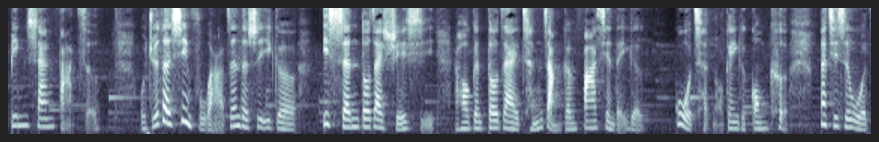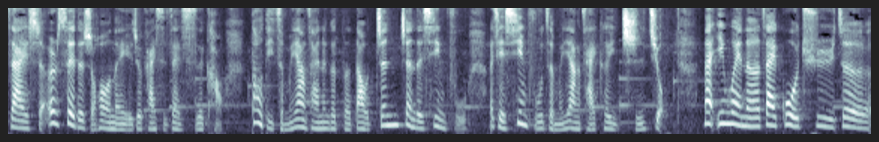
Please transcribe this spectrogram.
冰山法则。我觉得幸福啊，真的是一个一生都在学习，然后跟都在成长跟发现的一个。过程哦，跟一个功课。那其实我在十二岁的时候呢，也就开始在思考，到底怎么样才能够得到真正的幸福，而且幸福怎么样才可以持久？那因为呢，在过去这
